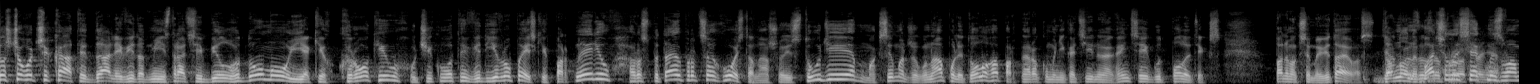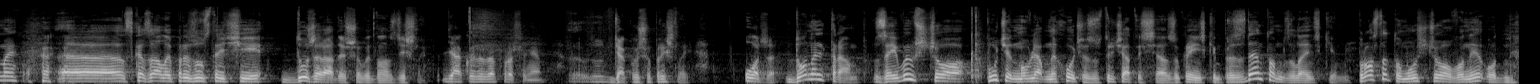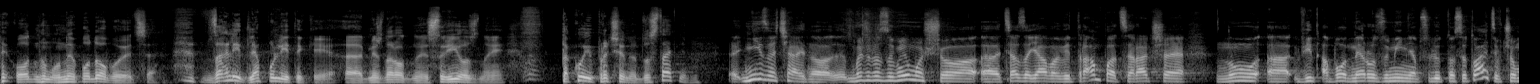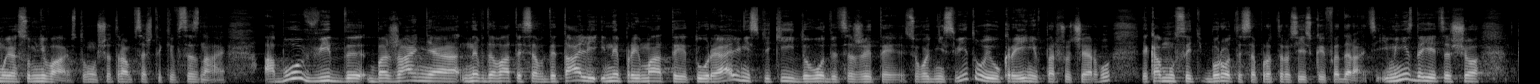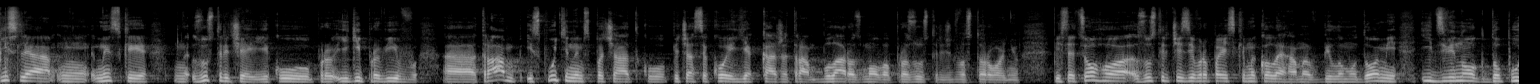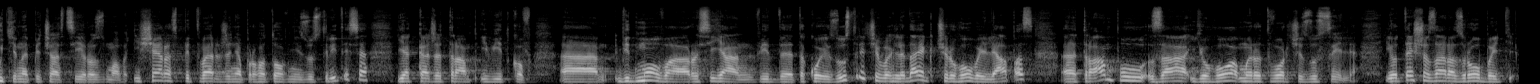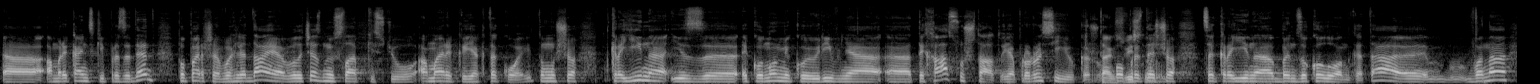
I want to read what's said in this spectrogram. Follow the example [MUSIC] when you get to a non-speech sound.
Тож чого чекати далі від адміністрації Білого Дому, і яких кроків очікувати від європейських партнерів? Розпитаю про це гостя нашої студії Максима Джигуна, політолога, партнера комунікаційної агенції Good Politics. Пане Максиме, вітаю вас. Давно не бачилися, як ми з вами е, сказали при зустрічі. Дуже радий, що ви до нас дійшли. Дякую за запрошення. Дякую, що прийшли. Отже, Дональд Трамп заявив, що Путін, мовляв, не хоче зустрічатися з українським президентом Зеленським просто тому, що вони одне [LAUGHS] одному не подобаються. Взагалі для політики е, міжнародної серйозної такої причини достатньо. Ні, звичайно. Ми ж розуміємо, що е, ця заява від Трампа це радше ну е, від або нерозуміння абсолютно ситуації, в чому я сумніваюсь, тому що Трамп все ж таки все знає, або від бажання не вдаватися в деталі і не приймати ту реальність, в якій доводиться жити сьогодні світу і Україні в першу чергу, яка мусить боротися проти Російської Федерації. І мені здається, що після низки зустрічей, яку які провів е, Трамп із Путіним спочатку, під час якої, як каже Трамп, була розмова про зустріч двосторонню. Після цього зустрічі з європейськими колегами в Білому домі і дзвінок до Путіна під час цієї розмови. І ще раз підтвердження про готовність зустрітися, як каже Трамп і Вітков. Е, відмова росіян від е, такої зустрічі виглядає як черговий ляпас е, Трампу за його миротворчі зусилля. І от те, що зараз робить американський президент, по-перше, виглядає величезною слабкістю Америки як такої, тому що країна із е, економікою рівня е, Техасу, штату, я про Росію кажу, Так, попри звісно. те, що це країна бензоколонка, та е, вона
